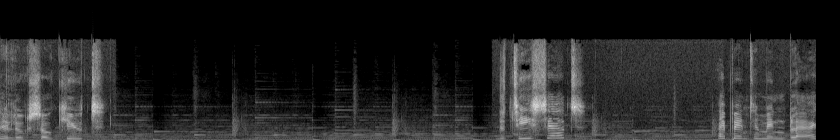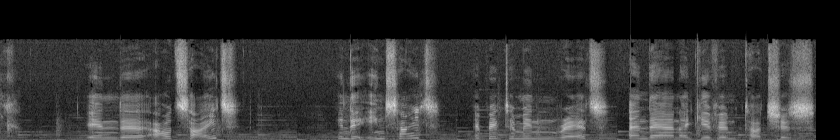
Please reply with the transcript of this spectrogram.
They look so cute. The tea set, I paint them in black in the outside. In the inside, I paint them in red and then I give him touches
